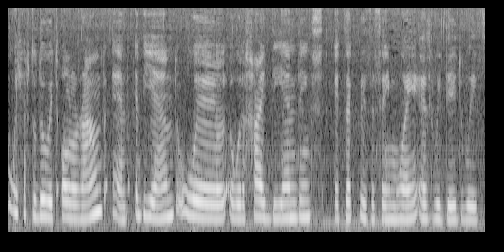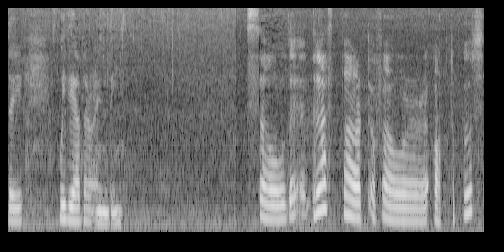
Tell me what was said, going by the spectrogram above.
we have to do it all around, and at the end we'll we'll hide the endings exactly the same way as we did with the with the other ending. So the, the last part of our octopus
